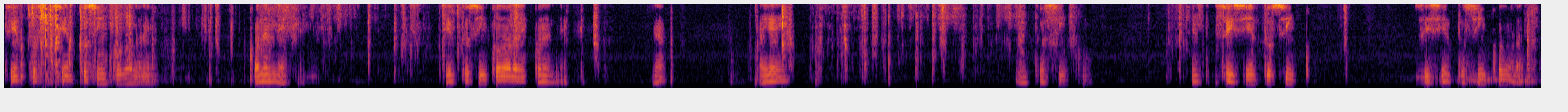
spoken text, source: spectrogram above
100, 105 dólares con el Netflix. 105 dólares con el Netflix. ¿Ya? Ahí hay 105 605 605 dólares.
